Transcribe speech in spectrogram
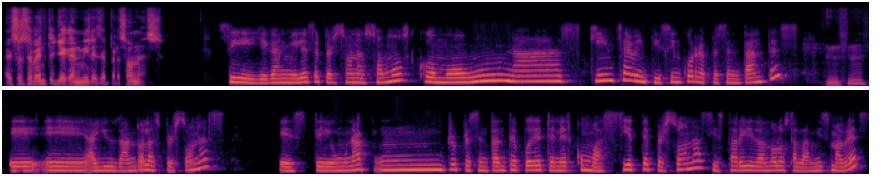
a esos eventos llegan miles de personas. Sí, llegan miles de personas. Somos como unas 15 a 25 representantes eh, eh, ayudando a las personas. Este, una, un representante puede tener como a siete personas y estar ayudándolos a la misma vez.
